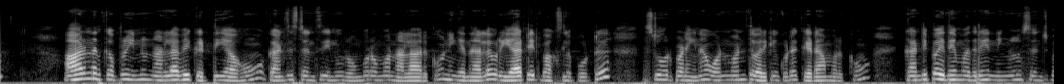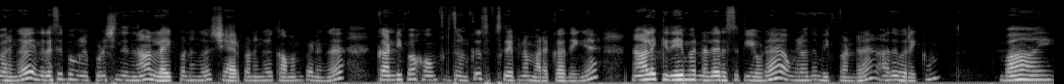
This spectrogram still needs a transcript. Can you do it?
ஆறுனதுக்கப்புறம் இன்னும் நல்லாவே கட்டியாகும். கன்சிஸ்டன்சி இன்னும் ரொம்ப ரொம்ப நல்லாயிருக்கும் நீங்கள் நல்ல ஒரு ஏர்டைட் பாக்ஸில் போட்டு ஸ்டோர் பண்ணிங்கன்னா ஒன் மந்த் வரைக்கும் கூட கெடாமல் இருக்கும். கண்டிப்பாக இதே மாதிரி நீங்களும் செஞ்சு பாருங்கள் இந்த ரெசிபி உங்களுக்கு பிடிச்சிருந்ததுன்னா லைக் பண்ணுங்கள் ஷேர் பண்ணுங்கள் கமெண்ட் பண்ணுங்கள் கண்டிப்பாக ஹோம் ஃபுட் ஜோனுக்கு சப்ஸ்கிரைப் பண்ண மறக்காதீங்க. நாளைக்கு இதே மாதிரி நல்ல ரெசிபியோட உங்களை வந்து மீட் பண்ணுறேன் அது வரைக்கும் பாய்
